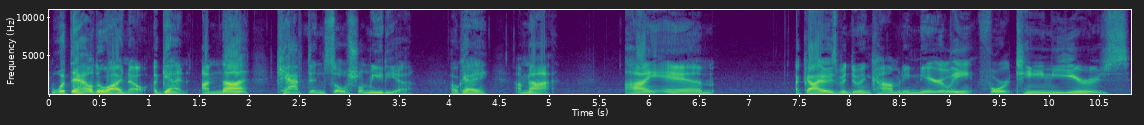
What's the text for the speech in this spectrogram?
what the hell do I know? Again, I'm not Captain Social Media. Okay, I'm not. I am a guy who's been doing comedy nearly 14 years,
